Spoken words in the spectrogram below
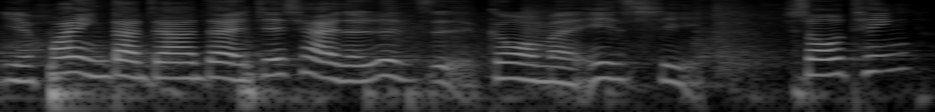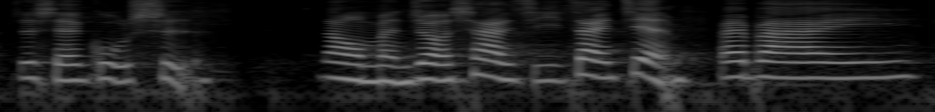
也欢迎大家在接下来的日子跟我们一起收听这些故事。那我们就下集再见，拜拜。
